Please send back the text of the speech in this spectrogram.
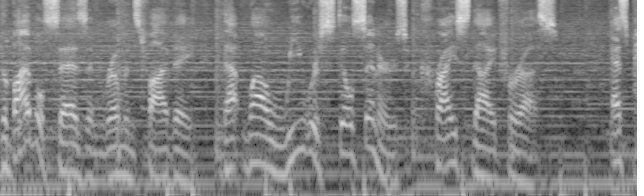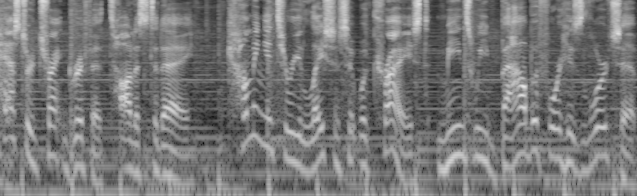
The Bible says in Romans 5 8 that while we were still sinners, Christ died for us. As Pastor Trent Griffith taught us today, coming into relationship with Christ means we bow before His Lordship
